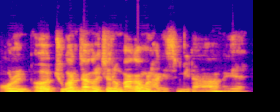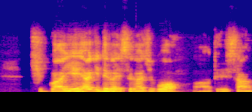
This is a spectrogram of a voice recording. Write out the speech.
오늘 어, 주간장을 저는 마감을 하겠습니다. 예. 치과 예약이 되어 있어 가지고 어, 더 이상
